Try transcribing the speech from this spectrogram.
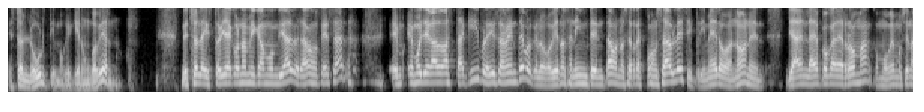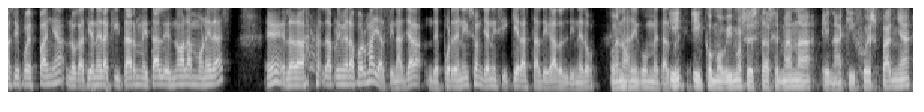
esto es lo último que quiere un gobierno. De hecho, la historia económica mundial, ¿verdad, don César? Hemos llegado hasta aquí precisamente porque los gobiernos han intentado no ser responsables y primero, ¿no? ya en la época de Roma, como vemos en Así fue España, lo que hacían era quitar metales ¿no? a las monedas, ¿eh? la, la, primera forma, y al final ya, después de Nixon, ya ni siquiera está ligado el dinero a ningún metal. Y, y como vimos esta semana en Aquí fue España,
